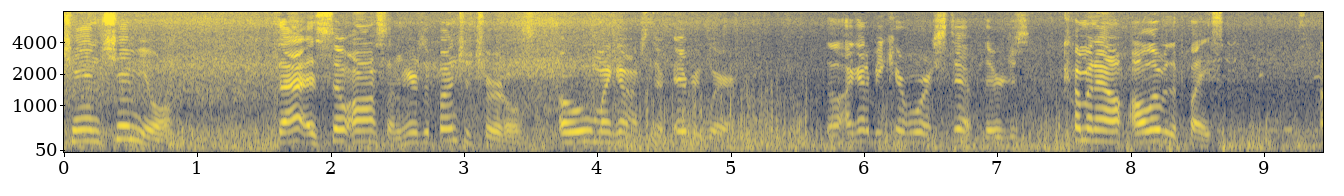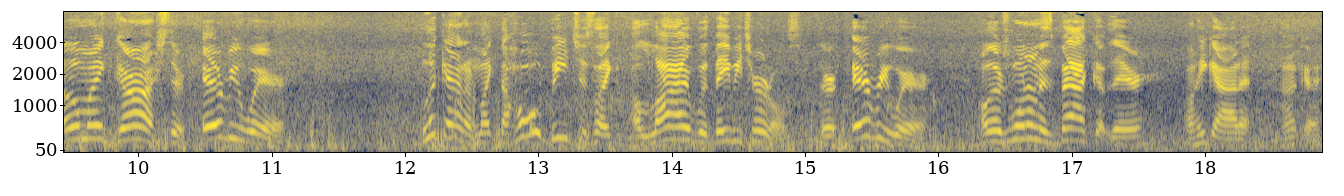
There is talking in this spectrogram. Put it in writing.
Chan Chemuyil. That is so awesome. Here's a bunch of turtles. Oh my gosh, they're everywhere. So I gotta be careful where I step. They're just coming out all over the place. Oh my gosh, they're everywhere. Look at them, like the whole beach is like alive with baby turtles. They're everywhere. Oh, there's one on his back up there. Oh, he got it. Okay.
